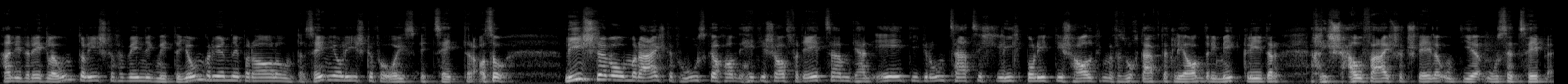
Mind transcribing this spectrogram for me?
haben in der Regel eine Unterlistenverbindung mit den Junggrünliberalen und der Seniorliste von uns etc. Also Listen, wo man eigentlich davon ausgehen kann, hey, die arbeiten eh zusammen, die haben eh die grundsätzlich gleich politische Haltung, man versucht einfach ein bisschen andere Mitglieder ein bisschen Schaufenster zu stellen und die rauszuheben.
